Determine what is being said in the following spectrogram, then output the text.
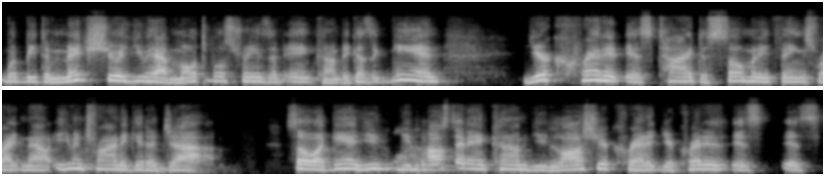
would be to make sure you have multiple streams of income because again your credit is tied to so many things right now, even trying to get a job. So again, you you lost that income, you lost your credit. Your credit is is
